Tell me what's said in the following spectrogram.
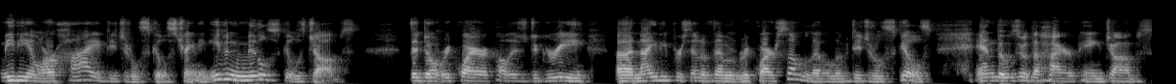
medium or high digital skills training, even middle skills jobs that don't require a college degree, uh, 90% of them require some level of digital skills. And those are the higher paying jobs.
